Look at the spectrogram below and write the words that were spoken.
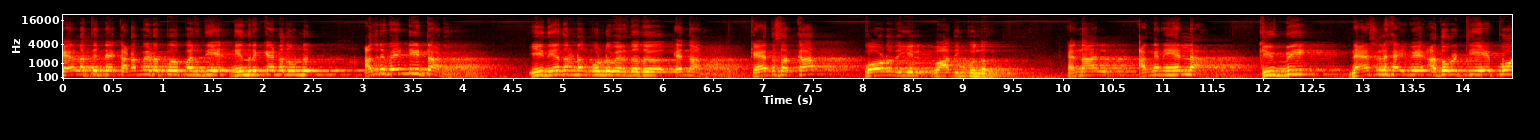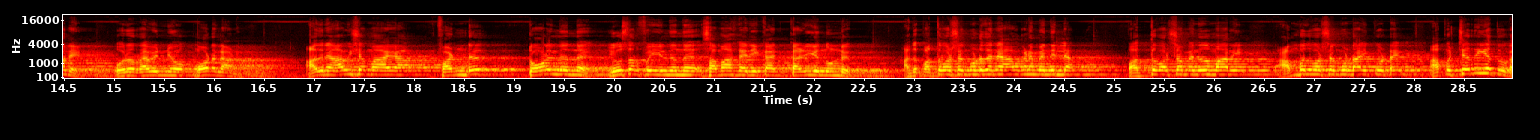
കേരളത്തിന്റെ കടമെടുപ്പ് പരിധിയെ നിയന്ത്രിക്കേണ്ടതുണ്ട്. അതിനു വേണ്ടിയിട്ടാണ് ഈ നിയന്ത്രണം കൊണ്ടുവരുന്നത് എന്നാണ് കേന്ദ്ര സർക്കാർ കോടതിയിൽ വാദിക്കുന്നത്. എന്നാൽ അങ്ങനെയല്ല. കിബി നാഷണൽ ഹൈവേ അതോറിറ്റിയെ പോലെ ഒരു റവന്യൂ മോഡലാണ്. അതിനാവശ്യമായ ഫണ്ട് ടോളിൽ നിന്ന് യൂസർ ഫീയിൽ നിന്ന് സമാഹരിക്കാൻ കഴിയുന്നുണ്ട്. അത് പത്ത് വർഷം കൊണ്ട് തന്നെ ആവണമെന്നില്ല. പത്ത് വർഷം എന്നത് മാറി അമ്പത് വർഷം കൊണ്ടായിക്കോട്ടെ. അപ്പൊ ചെറിയ തുക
